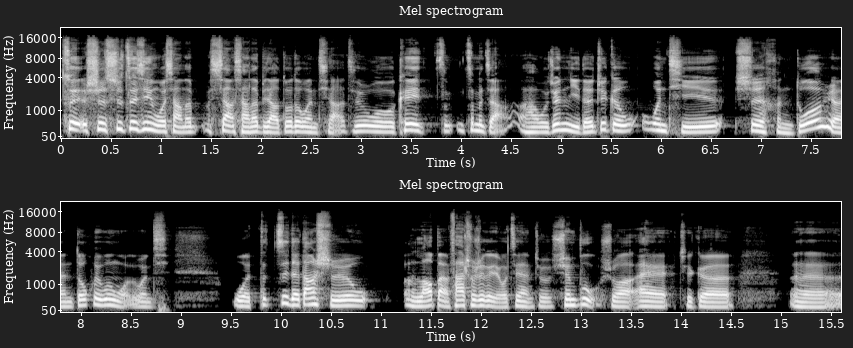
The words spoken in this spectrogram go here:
最是是最近我想的想想的比较多的问题啊。就是我可以这这么讲啊，我觉得你的这个问题是很多人都会问我的问题。我记得当时，老板发出这个邮件，就宣布说，哎，这个。呃，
